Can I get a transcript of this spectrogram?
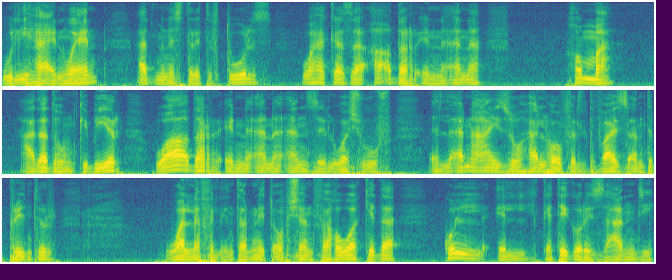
وليها عنوان administrative tools وهكذا أقدر إن أنا هما عددهم كبير وأقدر إن أنا أنزل وأشوف اللي أنا عايزه هل هو في ال device and printer ولا في ال internet option فهو كده كل ال categories عندي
